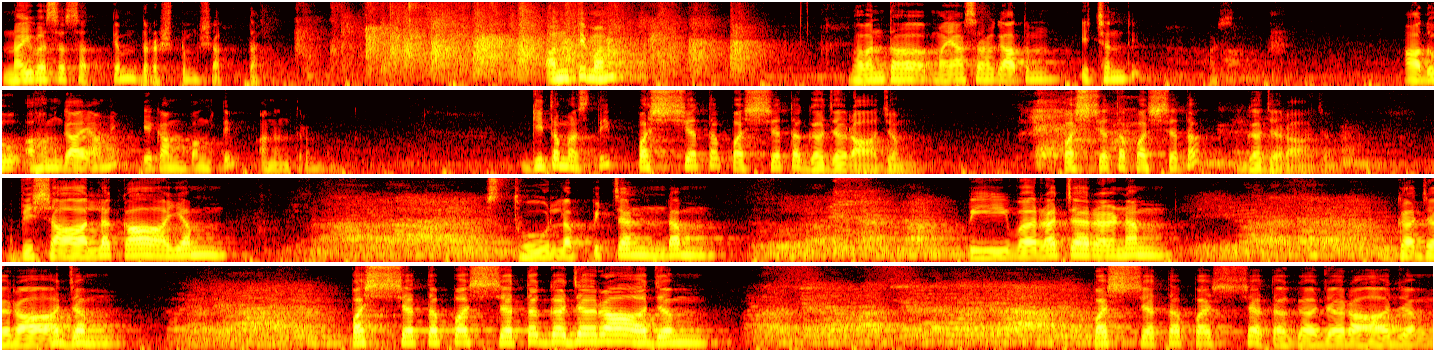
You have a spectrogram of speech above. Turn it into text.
नैव स सत्यं द्रष्टुं शक्तः अन्तिमं भवन्तः मया सह गातुम् इच्छन्ति आदौ अहं गायामि एकां पङ्क्तिम् अनन्तरं गीतमस्ति पश्यत पश्यत गजराजं पश्यत पश्यत गजराजं विशालकायं स्थूलपिचण्डं पीवरचरणं। गजराजं। पश्यत पश्यत गजराजं। पश्यत पश्यत गजराजं।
